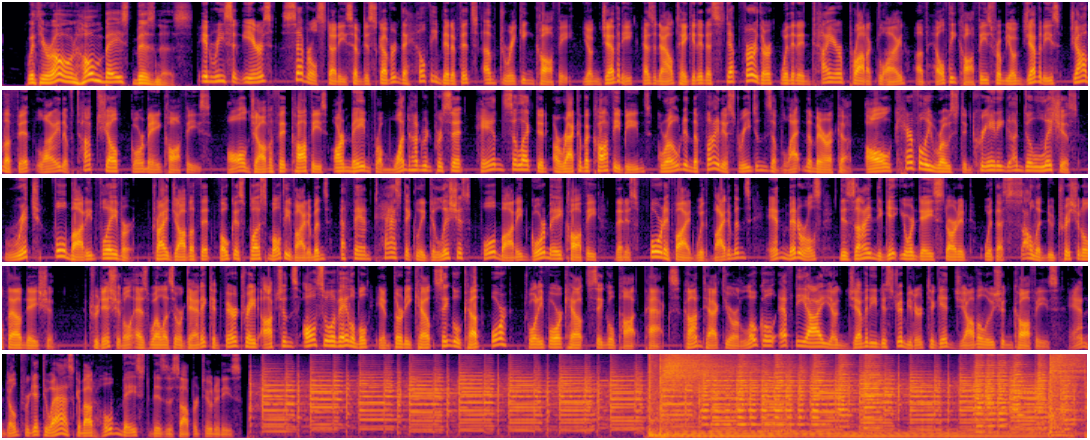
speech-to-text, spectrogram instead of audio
with your own home based business. In recent years, several studies have discovered the healthy benefits of drinking coffee. Youngevity has now taken it a step further with an entire product line of healthy coffees from Youngevity's JavaFit line of top shelf gourmet coffees. All JavaFit coffees are made from 100% hand selected Arabica coffee beans grown in the finest regions of Latin America, all carefully roasted, creating a delicious, rich, full bodied flavor. Try JavaFit Focus Plus multivitamins, a fantastically delicious, full bodied gourmet coffee that is fortified with vitamins and minerals designed to get your day started with a solid nutritional foundation. Traditional as well as organic and fair trade options also available in 30 count single cup or 24 count single pot packs. Contact your local FDI Youngevity distributor to get Javalution coffees. And don't forget to ask about home based business opportunities.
